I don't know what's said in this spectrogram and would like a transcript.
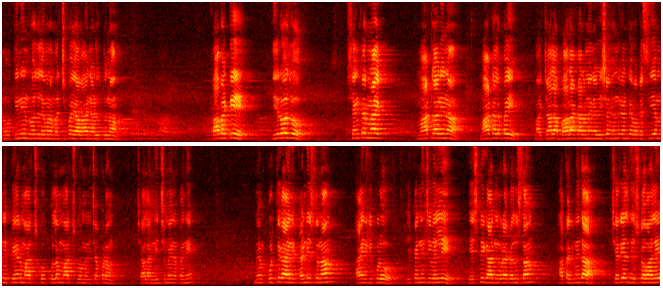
నువ్వు తినిన రోజులు ఏమైనా మర్చిపోయావా? అని అడుగుతున్నాం. కాబట్టి ఈరోజు శంకర్ నాయక్ మాట్లాడిన మాటలపై మాకు చాలా బాధాకరమైన విషయం. ఎందుకంటే ఒక సీఎంని పేరు మార్చుకో కులం మార్చుకోమని చెప్పడం చాలా నీచమైన పని. మేము పూర్తిగా ఆయన ఖండిస్తున్నాం. ఆయనకి ఇప్పుడు ఇక్కడి నుంచి వెళ్ళి ఎస్పీ గారిని కూడా కలుస్తాం. అతని మీద చర్యలు తీసుకోవాలి.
